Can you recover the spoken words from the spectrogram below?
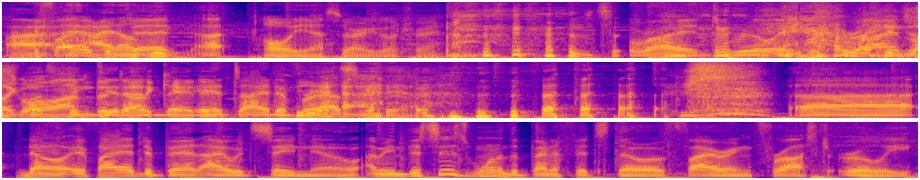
I, If I had to don't bet, think- I, oh yeah, sorry. Go Trey. Ryan, really? Ryan's like, well, I'm the dedicated. anti-Nebraska. uh, no, if I had to bet, I would say no. I mean, this is one of the benefits, though, of firing Frost early,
